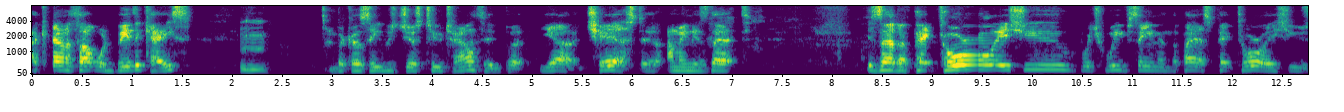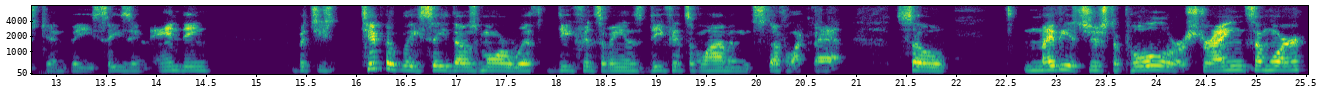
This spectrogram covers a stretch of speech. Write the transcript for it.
I kind of thought would be the case hmm because he was just too talented. But yeah, chest. uh, I mean, is that is that a pectoral issue, which we've seen in the past? Pectoral issues can be season ending, but you typically see those more with defensive ends, defensive linemen, stuff like that. So maybe it's just a pull or a strain somewhere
